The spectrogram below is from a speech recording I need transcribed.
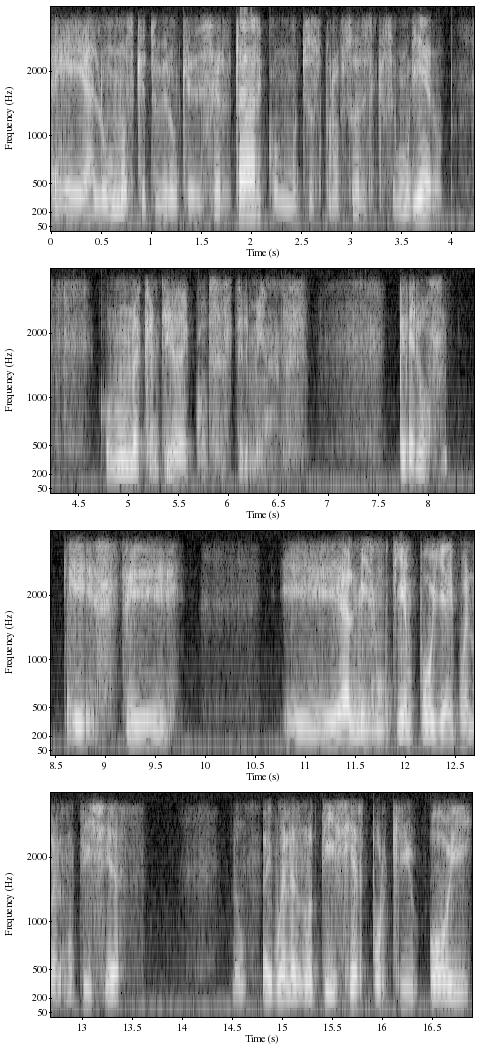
eh, alumnos que tuvieron que desertar, con muchos profesores que se murieron, con una cantidad de cosas tremendas. Pero, este, eh, al mismo tiempo ya hay buenas noticias, ¿no? Hay buenas noticias porque hoy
